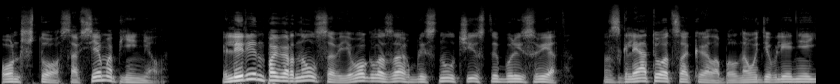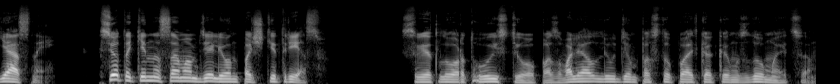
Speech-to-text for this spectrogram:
Он что, совсем опьянел? Лерин повернулся, в его глазах блеснул чистый бурый свет. Взгляд у отца Кэла был на удивление ясный. все таки на самом деле он почти трезв. Светлорд Уистио позволял людям поступать, как им вздумается,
